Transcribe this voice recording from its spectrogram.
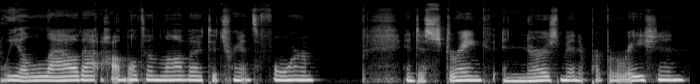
We allow that hot molten lava to transform into strength and nourishment and preparation.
